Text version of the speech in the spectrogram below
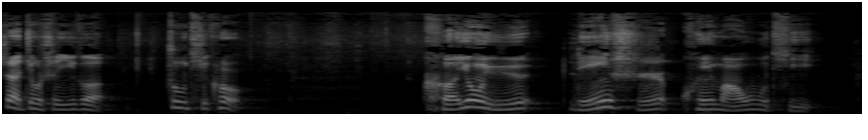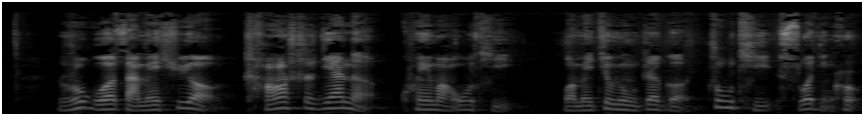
这就是一个猪蹄扣，可用于临时捆绑物体。如果咱们需要长时间的捆绑物体，我们就用这个猪蹄锁紧扣。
